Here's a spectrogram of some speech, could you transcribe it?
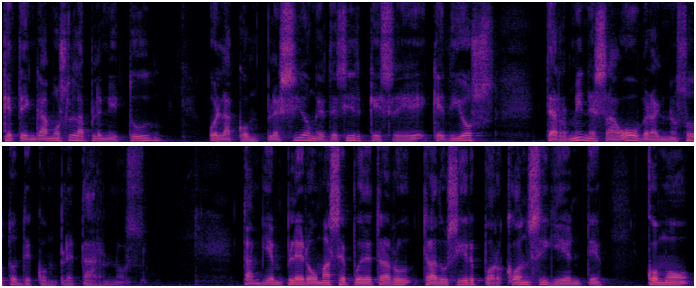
que tengamos la plenitud o la compleción, es decir, que, se, que Dios termine esa obra en nosotros de completarnos. También pleroma se puede traducir por consiguiente como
